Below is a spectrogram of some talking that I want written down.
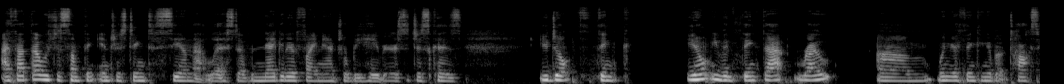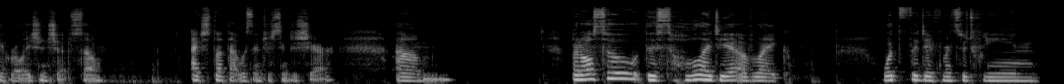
I thought that was just something interesting to see on that list of negative financial behaviors, just because you don't think, you don't even think that route um, when you're thinking about toxic relationships. So I just thought that was interesting to share. Um, but also this whole idea of like, what's the difference between,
